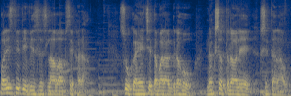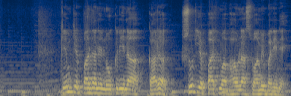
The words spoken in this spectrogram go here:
પરિસ્થિતિ વિશેષ લાભ આપશે ખરા? શું કહે છે તમારા ગ્રહો, નક્ષત્ર અને સિતારાઓ? કેમ કે પદ અને નોકરીના કારક સૂર્ય પાંચમા ભાવના સ્વામી બનીને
